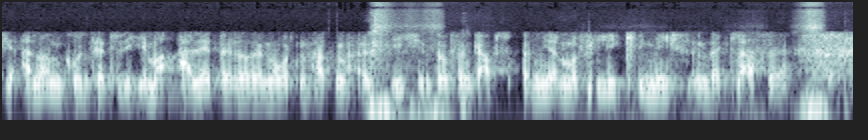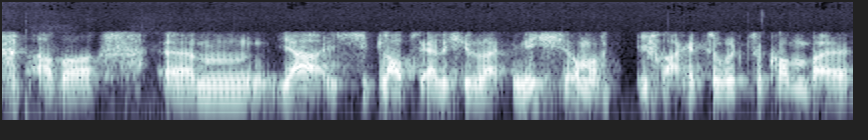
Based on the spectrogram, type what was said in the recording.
die anderen grundsätzlich immer alle bessere Noten hatten als ich. Insofern gab es bei mir immer viele Kimmichs in der Klasse. Aber ähm, ja, ich glaube es ehrlich gesagt nicht, um auf die Frage zurückzukommen, weil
